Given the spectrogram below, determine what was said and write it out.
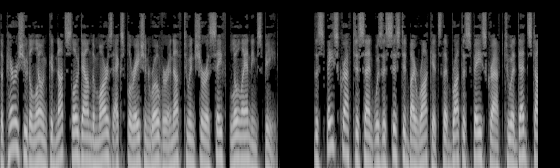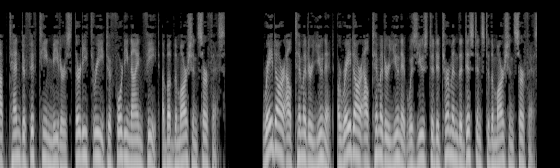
The parachute alone could not slow down the Mars exploration rover enough to ensure a safe low landing speed. The spacecraft descent was assisted by rockets that brought the spacecraft to a dead stop 10 to 15 meters (33 to 49 feet) above the Martian surface. Radar altimeter unit – A radar altimeter unit was used to determine the distance to the Martian surface.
